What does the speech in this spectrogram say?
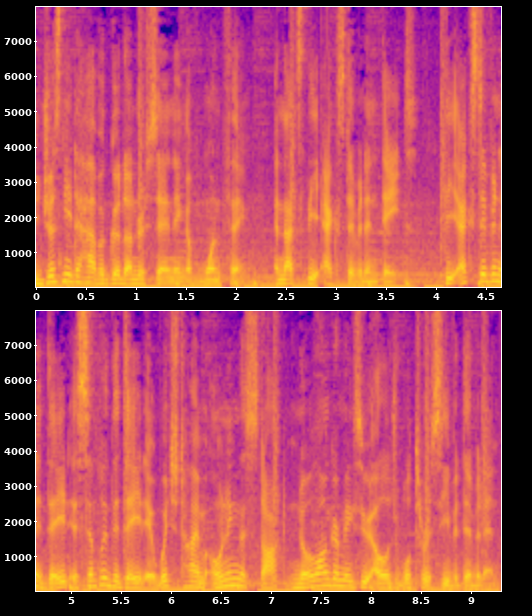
You just need to have a good understanding of one thing, and that's the ex-dividend date. The ex-dividend date is simply the date at which time owning the stock no longer makes you eligible to receive a dividend.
